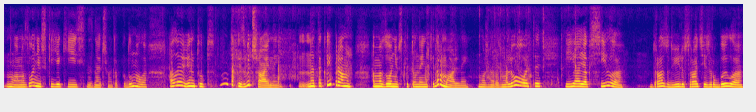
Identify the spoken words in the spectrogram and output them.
ну, амазонівський якийсь, не знаю, чому я так подумала. Але він тут ну, такий звичайний. Не такий прям амазонівський тоненький, нормальний. Можна розмальовувати. І я як сіла, одразу дві ілюстрації зробила,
